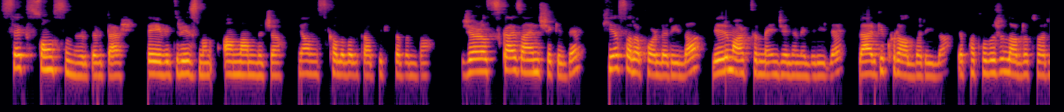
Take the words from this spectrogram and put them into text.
Seks son sınırdır der David Riesman anlamlıca Yalnız Kalabalık adlı kitabında. Gerald Skies aynı şekilde piyasa raporlarıyla, verim artırma incelemeleriyle, vergi kurallarıyla ve patoloji laboratuvarı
